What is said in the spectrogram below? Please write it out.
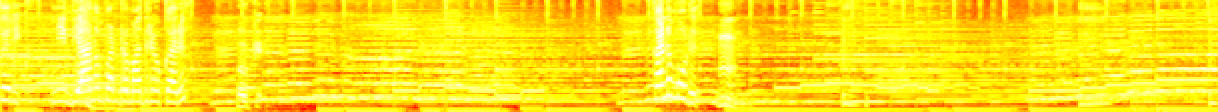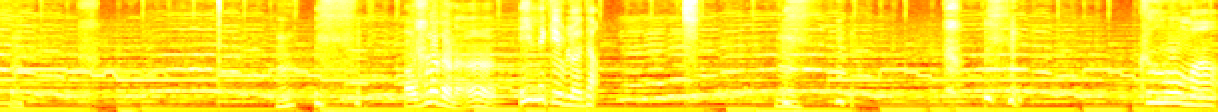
சரி நீ தியானம் பண்ற மாதிரி உட்காரு. ஓகே. கண்ணு மூடு. அவ்வளவுதானா? இன்னைக்கு இவ்வளவுதான். ம். கோமா.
